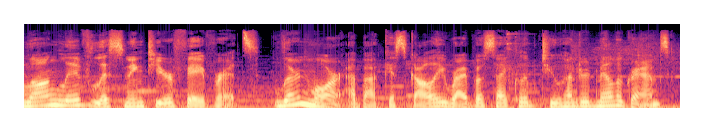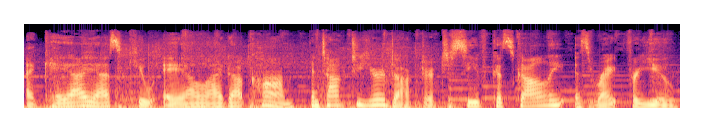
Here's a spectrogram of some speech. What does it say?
long live listening to your favorites. Learn more about Kisqali Ribociclib 200 milligrams at kisqali.com and talk to your doctor to see if Kisqali is right for you.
